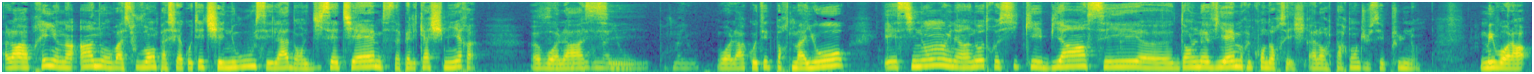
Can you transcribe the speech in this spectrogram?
alors après, il y en a un où on va souvent parce qu'à côté de chez nous, c'est là dans le 17e, ça s'appelle Cachemire. Euh, voilà, c'est Maillot, voilà, à côté de Porte-Maillot. Et sinon, il y en a un autre aussi qui est bien, c'est euh, dans le 9e, rue Condorcet. Alors par contre, je sais plus le nom. Mais voilà,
